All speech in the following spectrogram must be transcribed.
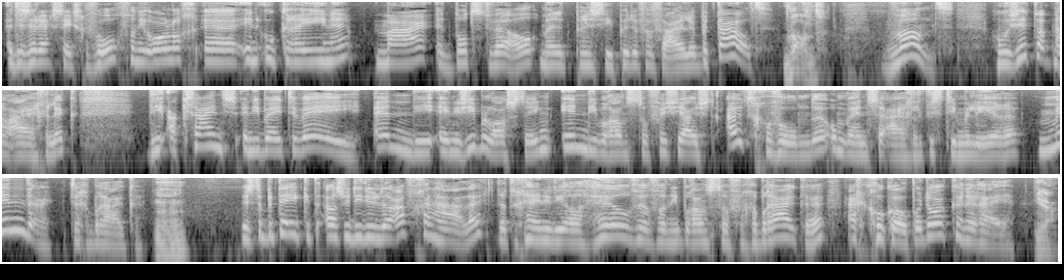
Het is een rechtstreeks gevolg van die oorlog uh, in Oekraïne. Maar het botst wel met het principe de vervuiler betaalt. Want? Want, hoe zit dat nou eigenlijk? Die accijns en die BTW en die energiebelasting in die brandstof is juist uitgevonden om mensen eigenlijk te stimuleren minder te gebruiken. Mm -hmm. Dus dat betekent, als we die nu eraf gaan halen, dat degenen die al heel veel van die brandstoffen gebruiken, eigenlijk goedkoper door kunnen rijden. Ja.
